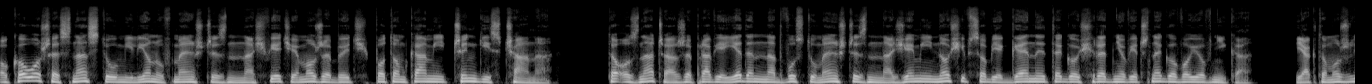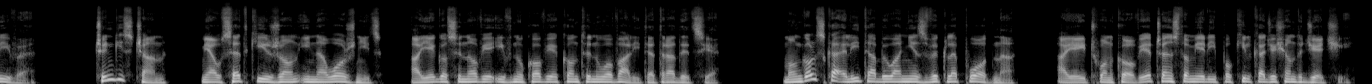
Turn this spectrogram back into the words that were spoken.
Około 16 milionów mężczyzn na świecie może być potomkami Czyngischana. To oznacza, że prawie jeden na 200 mężczyzn na Ziemi nosi w sobie geny tego średniowiecznego wojownika. Jak to możliwe? Czyngischan miał setki żon i nałożnic, a jego synowie i wnukowie kontynuowali te tradycje. Mongolska elita była niezwykle płodna, a jej członkowie często mieli po kilkadziesiąt dzieci.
